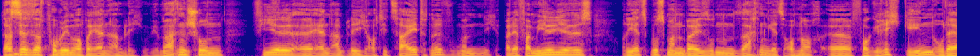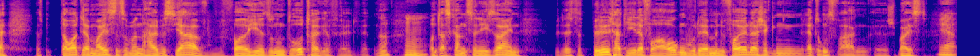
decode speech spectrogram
Das ist ja das Problem auch bei Ehrenamtlichen. Wir machen schon viel äh, ehrenamtlich, auch die Zeit, ne, wo man nicht bei der Familie ist. Und jetzt muss man bei so Sachen jetzt auch noch äh, vor Gericht gehen. Oder das dauert ja meistens immer ein halbes Jahr, bevor hier so ein Urteil gefällt wird. Ne? Mhm. Und das kann es ja nicht sein. Das Bild hat jeder vor Augen, wo der mit dem Feuerlöscher gegen den Rettungswagen äh, schmeißt. Ja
